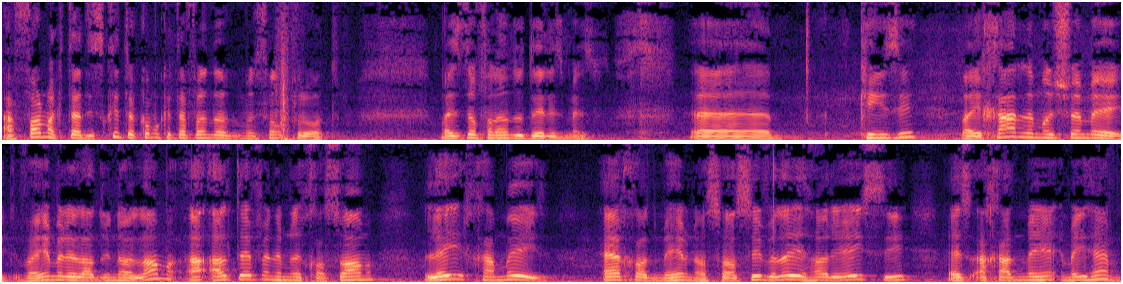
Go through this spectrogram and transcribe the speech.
A forma que está descrita é como que está falando a maldição para o outro. Mas estão falando deles mesmos. Uh, 15, ויחד למשה מעיד, ויאמר אל אדוני למה אל תפן עם נכסם, לי חמד אחד מהם נסוסי, ולי הריאסי es אחד מהם.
